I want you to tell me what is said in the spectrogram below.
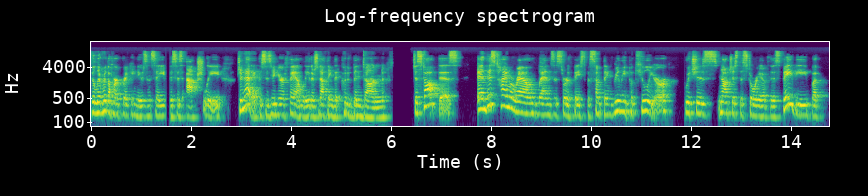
deliver the heartbreaking news and say, this is actually genetic. This is in your family. There's nothing that could have been done to stop this. And this time around, Lenz is sort of faced with something really peculiar, which is not just the story of this baby, but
